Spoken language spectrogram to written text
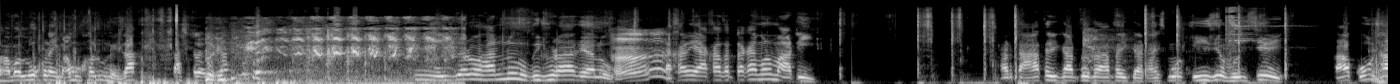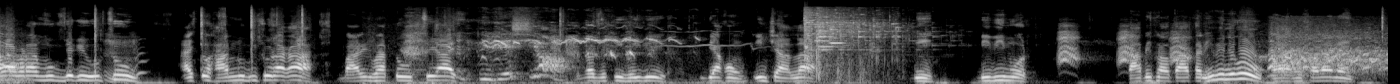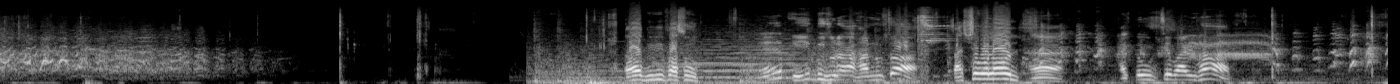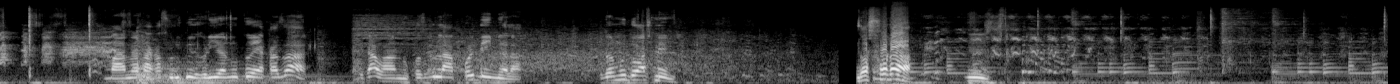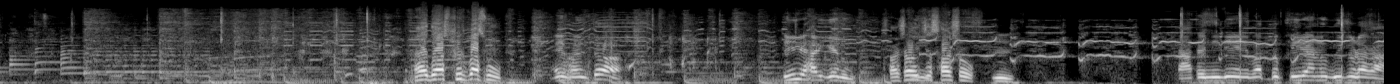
আমার লোক নাই মামু খালু নেই যা কাজ খেলা এইবারও হান্নু দুইশো টাকা গেল এখানে এক হাজার টাকায় মোর মাটি আর তাড়াতাড়ি কাটতো তাড়াতাড়ি কাট আজ মোর কি যে হইছে তা কোন শালা বেড়ার মুখ দেখে উঠছু আজ তো হারনু দুশো টাকা বাড়ির ভাত তো উঠছে আজ এবার যে কি হইবে দেখো ইনশাআল্লাহ দে বিবি মোর তাড়াতাড়ি খাও তাড়াতাড়ি নিবি নিবু হ্যাঁ আমার সময় নেই হ্যাঁ বিবি তুই দুশো টাকা হান্নু তো? চারশো বলল। হ্যাঁ আজ তো উঠছে বাড়ির ভাত মানা টাকা চুরি করে ধরিয়ে আনু তো এক হাজার। এটা ভানু কত লাভ করে দেই মেলা। এবার মুই দশ নেই। দশ ফটা? হুম। হ্যাঁ দশ ফিট পাসু। এই হইল তো? ঠিক হারি কেন ছয়শো হচ্ছে ছয়শো। হুম। তাতে নিলে এবার তো ফিরে আনু দুইশো টাকা।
